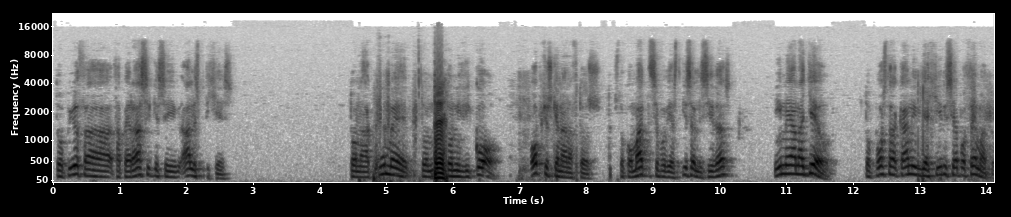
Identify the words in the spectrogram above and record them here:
το οποίο θα, θα περάσει και σε άλλες πτυχές. Το να ακούμε τον, ναι. τον ειδικό όποιος και να είναι αυτός, στο κομμάτι της εφοδιαστικής αλυσίδας είναι αναγκαίο. Το πώς θα κάνει διαχείριση αποθέματο,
